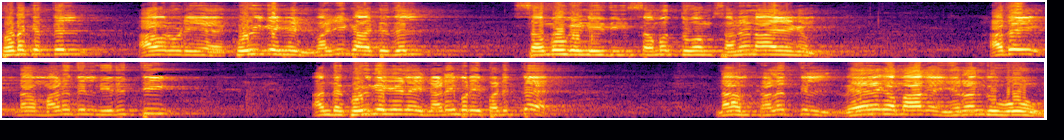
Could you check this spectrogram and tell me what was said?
தொடக்கத்தில் அவருடைய கொள்கைகள் வழிகாட்டுதல் சமூக நீதி சமத்துவம் சனநாயகம் அதை நாம் மனதில் நிறுத்தி அந்த கொள்கைகளை நடைமுறைப்படுத்த நாம் களத்தில் வேகமாக இறங்குவோம்.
